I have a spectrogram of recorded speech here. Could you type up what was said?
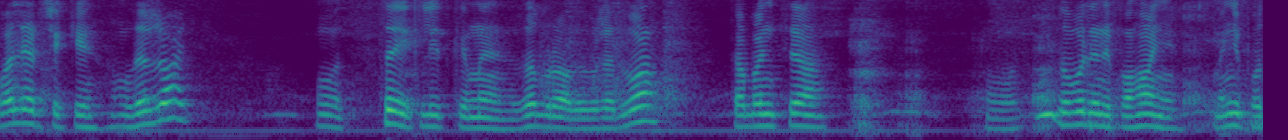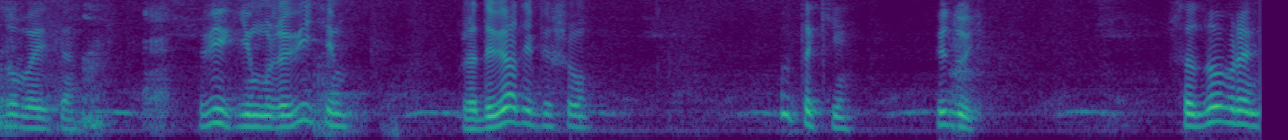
валерчики лежать. От, з цієї клітки ми забрали вже два кабанця. Ну, доволі непогані. Мені подобається. Вік їм вже 8, вже 9 пішов. Ось такі. Підуть. Все добре,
